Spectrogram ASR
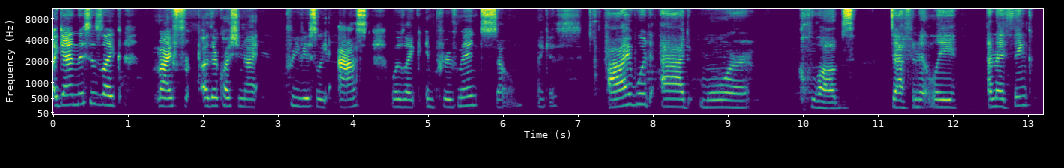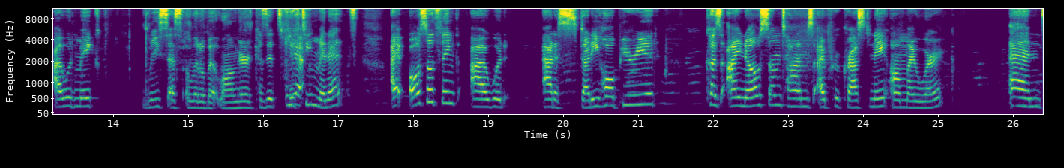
Again, this is like my f- other question I previously asked was like improvement. So I guess. I would add more clubs, definitely, and I think I would make recess a little bit longer because it's Yeah. 15 minutes. I also think I would add a study hall period because I know sometimes I procrastinate on my work and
